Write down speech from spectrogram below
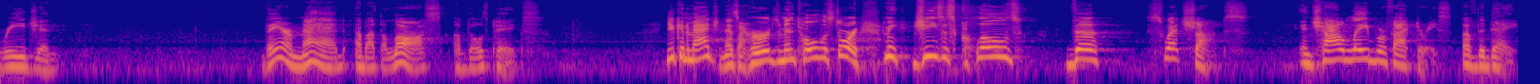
region. They are mad about the loss of those pigs. You can imagine, as a herdsman told the story. I mean, Jesus closed the sweatshops and child labor factories of the day,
